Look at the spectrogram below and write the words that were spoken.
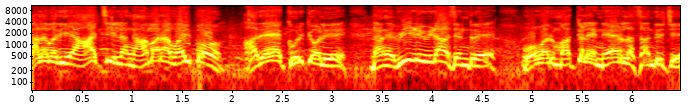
தளபதியை ஆட்சியில் நாங்கள் அமர வைப்போம். அதே குறிக்கோளில் நாங்கள் வீடு வீடாக சென்று ஒவ்வொரு மக்களையும் நேரில் சந்திச்சு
